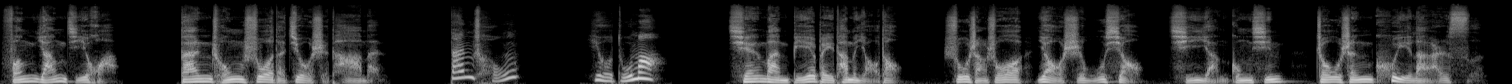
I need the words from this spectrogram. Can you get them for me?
逢阳即化。丹虫说的就是它们。单虫有毒吗？千万别被它们咬到。书上说药食无效，其养攻心，周身溃烂而死。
